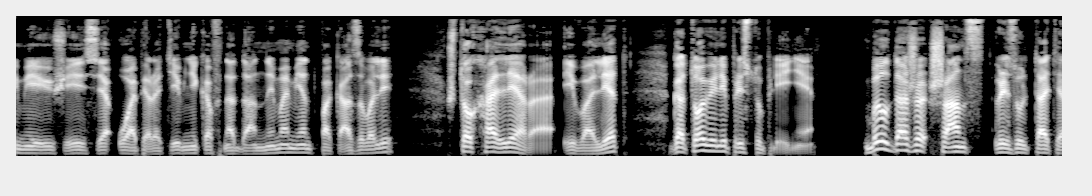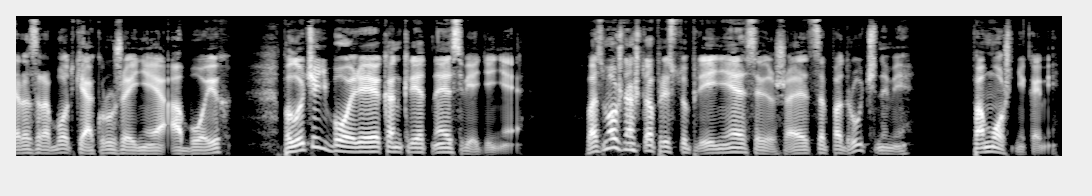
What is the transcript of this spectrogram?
имеющиеся у оперативников на данный момент, показывали, что холера и валет готовили преступление. Был даже шанс в результате разработки окружения обоих получить более конкретные сведения. Возможно, что преступление совершается подручными, помощниками.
